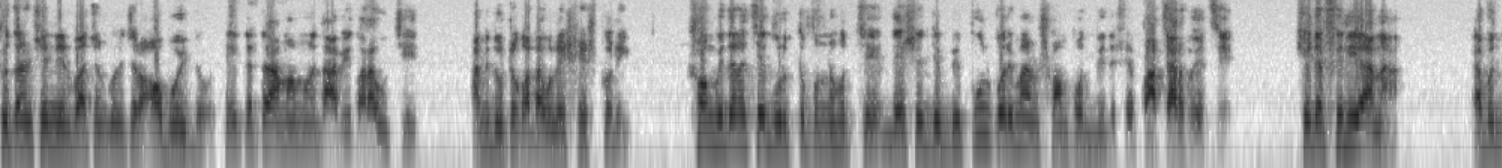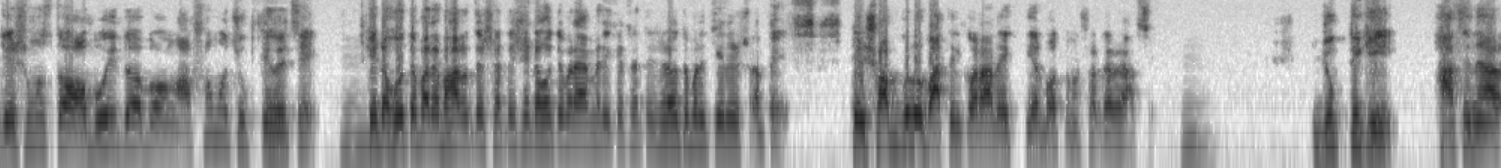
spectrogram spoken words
সুতরাং সেই নির্বাচনগুলি ছিল অবৈধ। সেই ক্ষেত্রে আমার মনে দাবি করা উচিত। আমি দুটো কথা বলে শেষ করি। সংবিধানের চেয়ে গুরুত্বপূর্ণ হচ্ছে দেশের যে বিপুল পরিমাণ সম্পদ বিদেশে পাচার হয়েছে সেটা ফিরিয়ে আনা এবং যে সমস্ত অবৈধ এবং অসম চুক্তি হয়েছে সেটা হতে পারে ভারতের সাথে সেটা হতে পারে আমেরিকার সাথে সেটা হতে পারে চীনের সাথে সেই সবগুলো বাতিল করার এখতিয়ার বর্তমান সরকারের আছে। যুক্তি কি? হাসিনার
